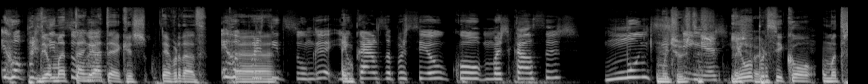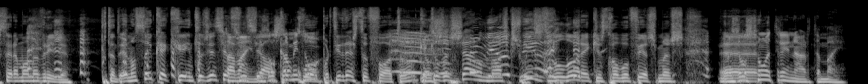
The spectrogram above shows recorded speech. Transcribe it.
Eu apareci deu uma de sunga. tanga a tecas, é verdade. Eu Ah, apareci de sunga e em- o Carlos apareceu com umas calças muito, Muito justinhas. justas. E eu apareci com uma terceira mão na virilha. Portanto, eu não sei o que é que a inteligência Tá bem, artificial mas eles também calculou estão- a partir desta foto, o que é que eles acharam de nós, que juízo de valor é que este robô fez, mas. Mas ah, eles estão a treinar também.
